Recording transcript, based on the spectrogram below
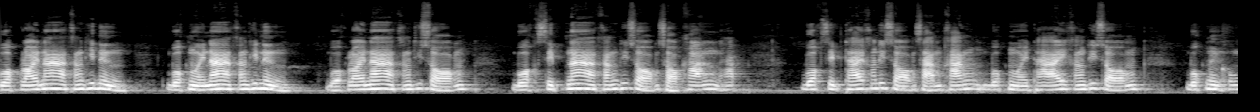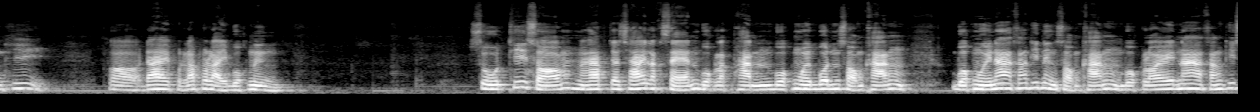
บวกร้อยหน้าครั้งที่ 1 บวกหน่วยหน้าครั้งที่ 1 บวกร้อยหน้าครั้งที่ 2 บวก 10 หน้าครั้งที่ 2 2 ครั้งนะครับ บวก 10 ท้ายครั้งที่ 2 3 ครั้ง บวกหน่วยท้ายครั้งที่ 2 บวก 1 คงที่ ก็ได้ผลลัพธ์เท่าไหร่บวก 1 สูตรที่ 2 นะครับจะใช้หลักแสนบวกหลักพันบวกหน่วยบน 2 ครั้ง บวกหน่วยหน้าครั้งที่ 1 2 ครั้ง บวกร้อยหน้าครั้งที่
